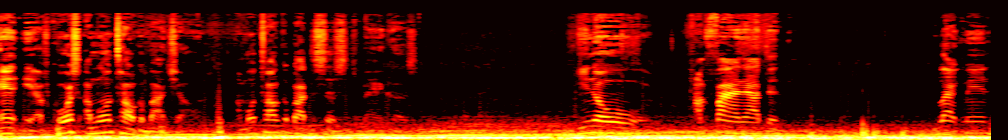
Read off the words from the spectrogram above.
and yeah, of course, I'm going to talk about y'all. I'm going to talk about the sisters, man, because, you know, I'm finding out that black men,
